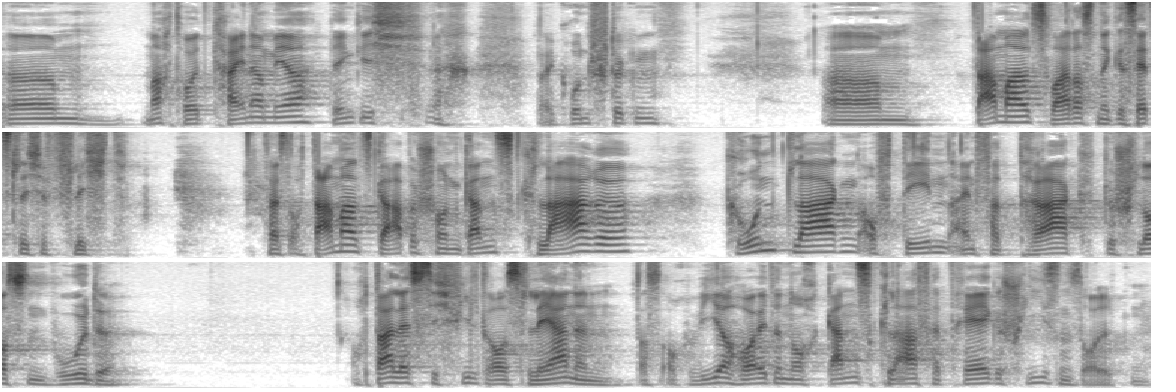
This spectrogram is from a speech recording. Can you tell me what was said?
Ähm, macht heute keiner mehr, denke ich, bei Grundstücken. Ähm, damals war das eine gesetzliche Pflicht. Das heißt, auch damals gab es schon ganz klare Grundlagen, auf denen ein Vertrag geschlossen wurde. Auch da lässt sich viel daraus lernen, dass auch wir heute noch ganz klar Verträge schließen sollten.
